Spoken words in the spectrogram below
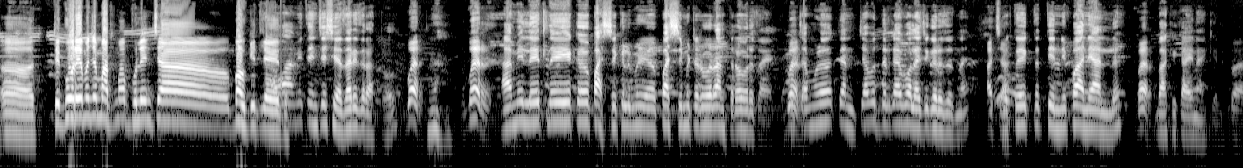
अं, ते गोरे म्हणजे महात्मा फुलेंच्या भावकीतले अहो, आहेत आम्ही त्यांच्या शेजारीच राहतो. बर बर. आम्ही लयत लय एक पाचशे किलोमीटर पाचशे मीटरवर अंतरावरच आहे. त्याच्यामुळं त्यांच्याबद्दल काय बोलायची गरजच नाही. अच्छा. फक्त एक तर त्यांनी पाणी आणलं बर. बाकी काही नाही केलं. बर.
